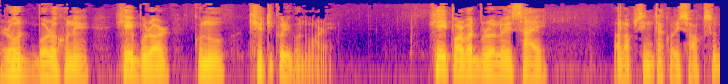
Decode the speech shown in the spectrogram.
ৰ'দ বৰষুণে সেইবোৰৰ কোনো ক্ষতি কৰিব নোৱাৰে। সেই পৰ্বতবোৰলৈ চাই অলপ চিন্তা কৰি চাওকচোন।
